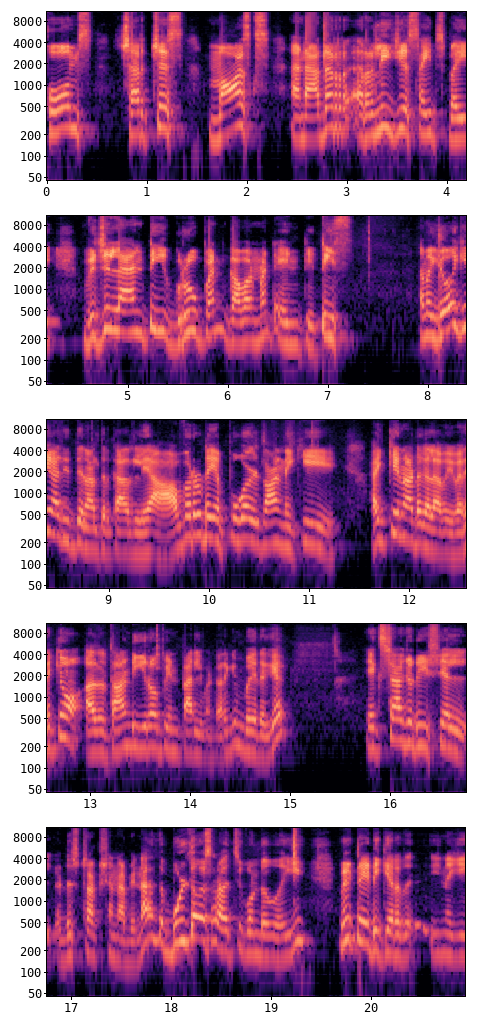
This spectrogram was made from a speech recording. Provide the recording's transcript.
homes churches mosques and other religious sites by vigilante group and government entities நம்ம யோகி ஆதித்யநாத் இருக்கார் இல்லையா? அவருடைய புகழ் தான் இன்னைக்கு ஐக்கிய நாடுகள் அவை வரைக்கும் அதை தாண்டி யூரோப்பியன் பார்லிமெண்ட் வரைக்கும் போயிருக்கு. எக்ஸ்ட்ரா ஜுடிஷியல் டிஸ்ட்ரக்ஷன் அப்படின்னா இந்த புல்டோசரை வச்சு கொண்டு போய் வீட்டை இடிக்கிறது. இன்றைக்கி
